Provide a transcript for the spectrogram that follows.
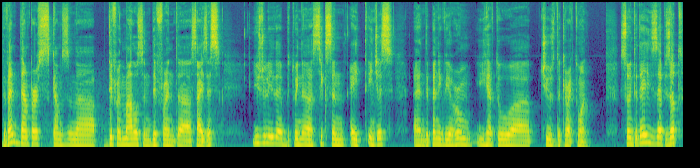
The vent dampers comes in uh, different models and different uh, sizes. Usually they're between uh, 6 and 8 inches and depending on your room you have to uh, choose the correct one. So in today's episode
